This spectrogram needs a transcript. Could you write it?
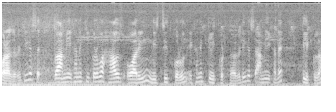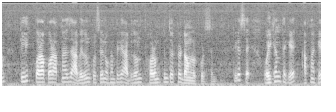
করা যাবে, ঠিক আছে? তো আমি এখানে কি করব? হাউস ওয়ারিং নিশ্চিত করুন, এখানে ক্লিক করতে হবে, ঠিক আছে? আমি এখানে ক্লিক করলাম। ক্লিক করার পর আপনারা যে আবেদন করছেন, ওখান থেকে আবেদন ফর্ম কিন্তু একটা ডাউনলোড করছেন, ঠিক আছে? ওইখান থেকে আপনাকে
